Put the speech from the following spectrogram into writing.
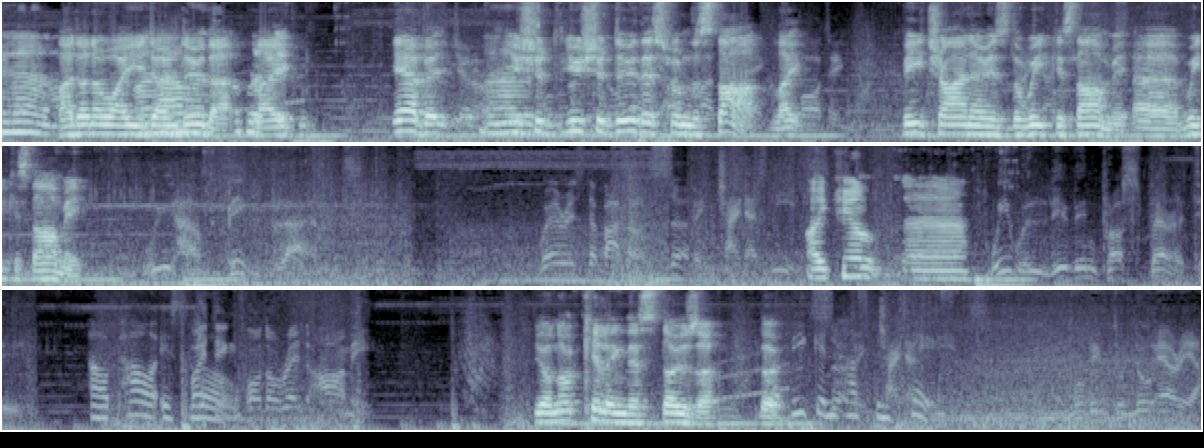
Yeah. I don't know why you I don't do that. a- Like, yeah, but you should you should do this from the start. Like, reporting. B China is the weakest army. Uh, weakest army. We have big plans. Where is is the battle? Serving China's needs. I kill. Uh, We will live in prosperity. Our power is low. Fighting for the Red Army. You're not killing this dozer. A beacon has been placed. Moving to new area.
